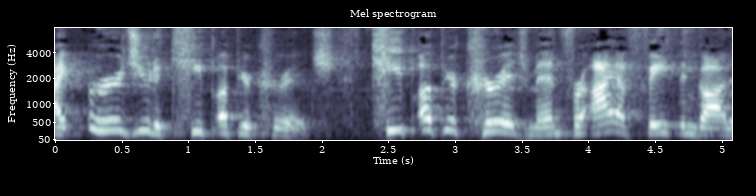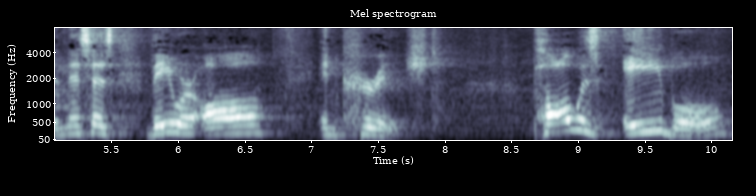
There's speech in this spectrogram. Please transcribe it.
I urge you to keep up your courage. Keep up your courage, men, for I have faith in God. And this says, they were all encouraged. Paul was able,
